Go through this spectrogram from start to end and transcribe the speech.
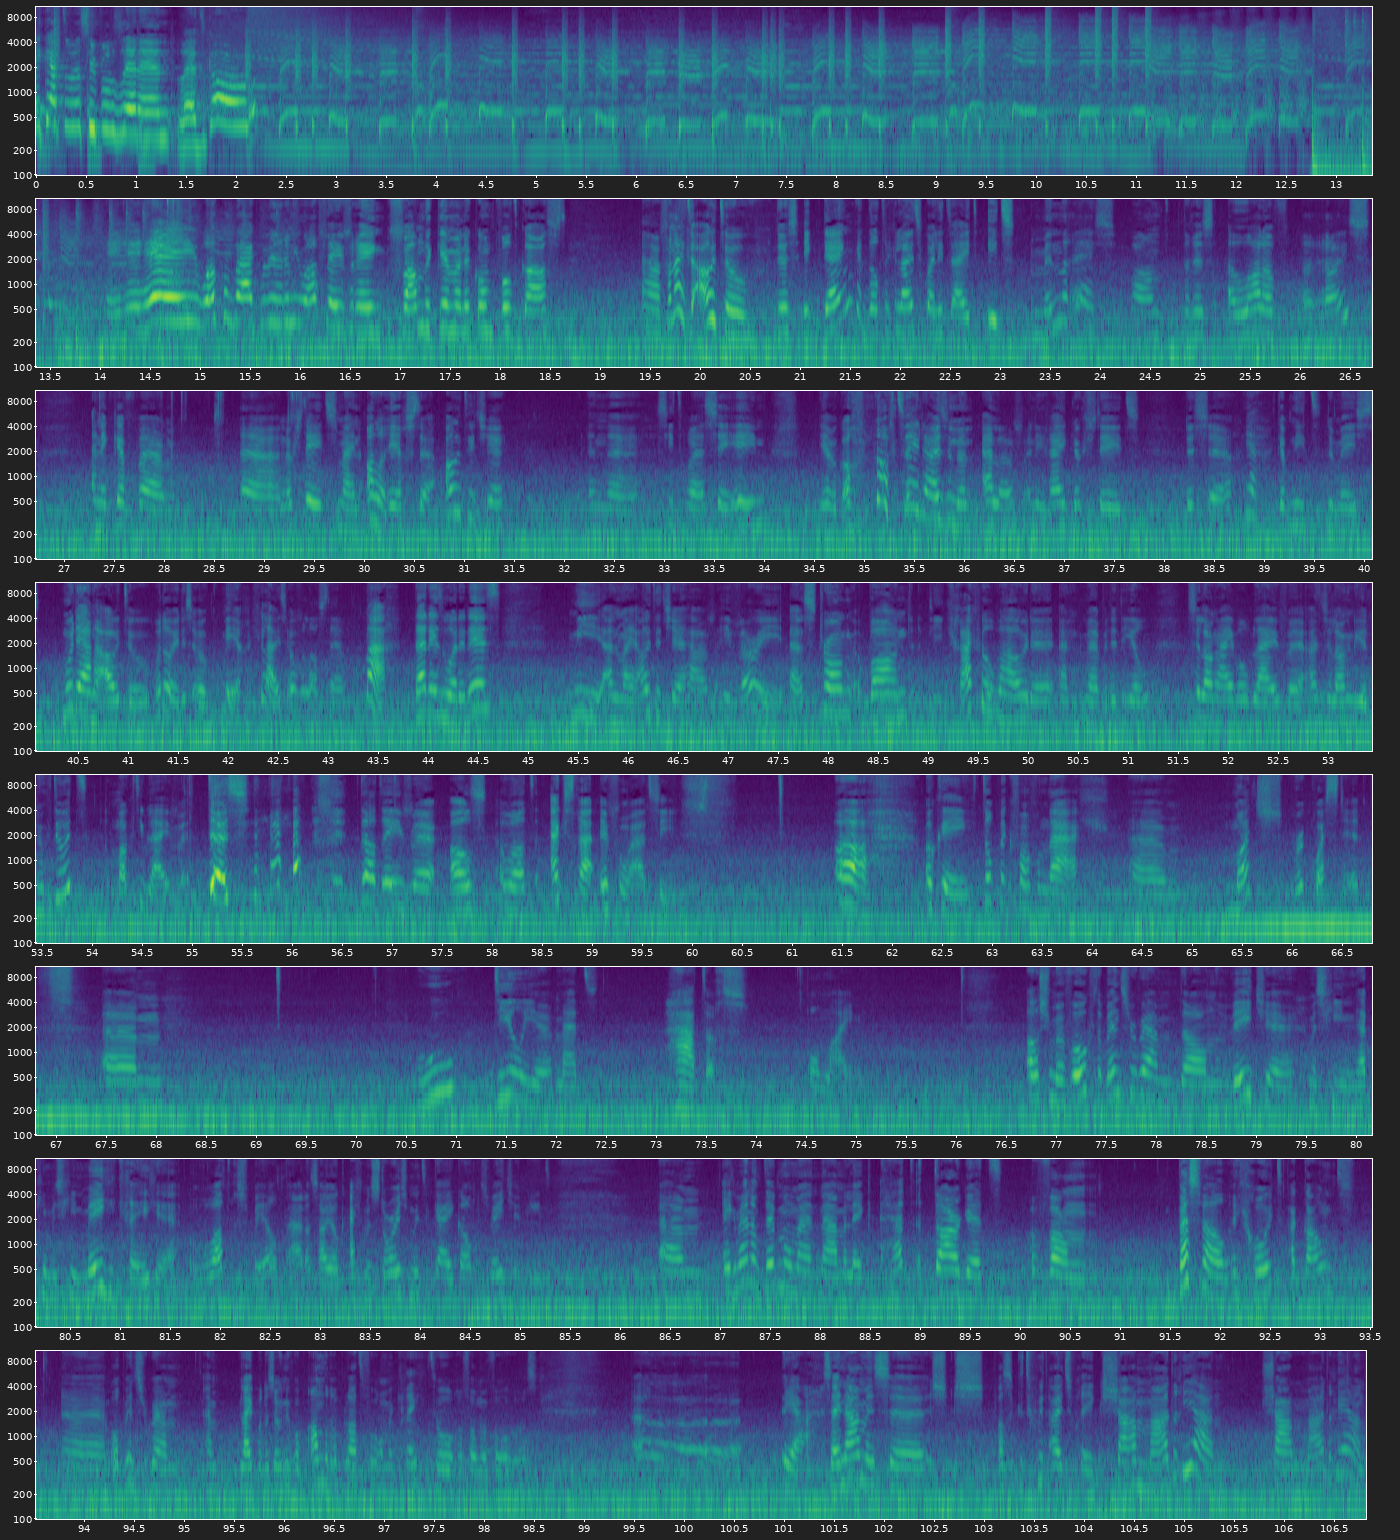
Ik heb er weer super zin in. Let's go! Hey, hey, hey! Welkom bij weer een nieuwe aflevering van de Kim en de Kom podcast. Uh, vanuit de auto. Dus ik denk dat de geluidskwaliteit iets minder is. Want er is a lot of ruis. En ik heb uh, uh, nog steeds mijn allereerste autootje. Een Citroën C1. Die heb ik al vanaf 2011. En die rijd ik nog steeds. Dus ja, ik heb niet de meest moderne auto. Waardoor je dus ook meer geluidsoverlast hebt. Maar, that is what it is me en mijn autootje have a very strong bond die ik graag wil behouden. En we hebben de deal, zolang hij wil blijven en zolang hij het nog doet, mag hij blijven. Dus, dat even als wat extra informatie. Ah, Oké, topic van vandaag. Um, much requested. Um, hoe deal je met haters online? Als je me volgt op Instagram, dan weet je misschien, heb je misschien meegekregen wat er speelt. Nou, dan zou je ook echt mijn stories moeten kijken, anders weet je het niet. Um, ik ben op dit moment namelijk het target van best wel een groot account uh, op Instagram. En blijkbaar dus ook nog op andere platformen kreeg ik te horen van mijn volgers. Uh, ja, zijn naam is, uh, als ik het goed uitspreek, Sham Madriaan. Sham Adriaan.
